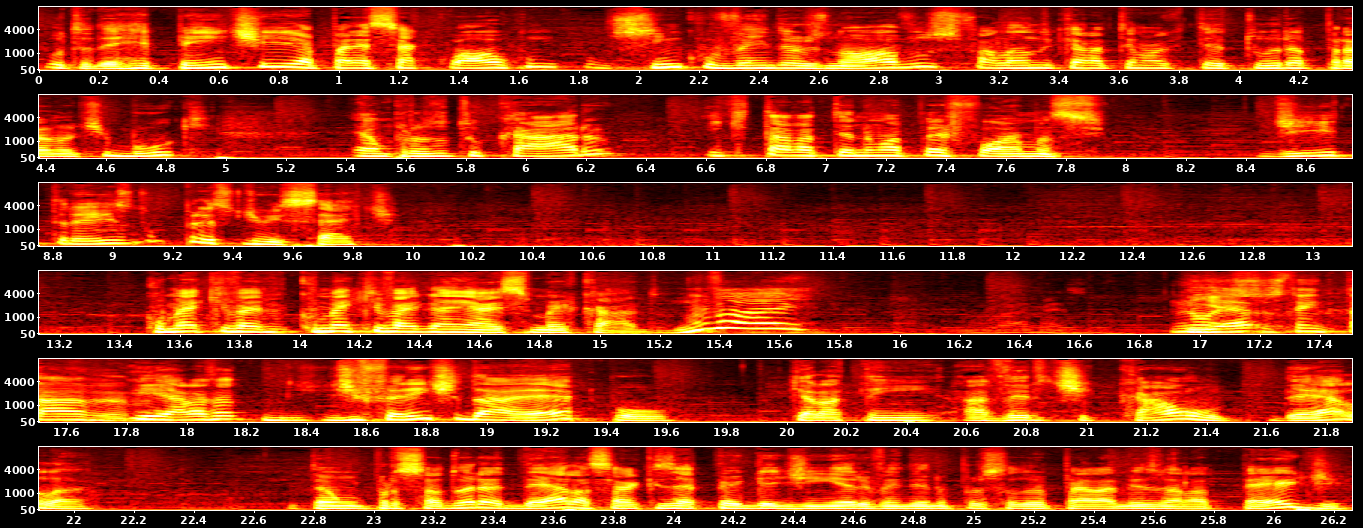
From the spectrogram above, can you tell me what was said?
Puta, de repente aparece a Qualcomm com cinco vendors novos falando que ela tem uma arquitetura para notebook, é um produto caro e que estava tendo uma performance de i3 no preço de um i7. Como é que vai, como é que vai ganhar esse mercado? Não vai. Não E é, é- sustentável. E ela tá diferente da Apple, que ela tem a vertical dela. Então o processador é dela, se ela quiser perder dinheiro vendendo o processador para ela mesma, ela perde.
